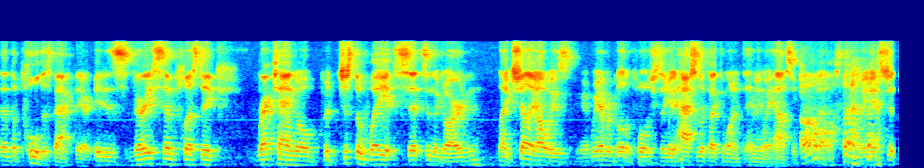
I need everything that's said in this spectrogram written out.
the pool that's back there, it is very simplistic, rectangle, but just the way it sits in the garden. Like Shelly always, if we ever build a pool, she's like, it has to look like the one at the Hemingway house. in Oh. I mean, it's just,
